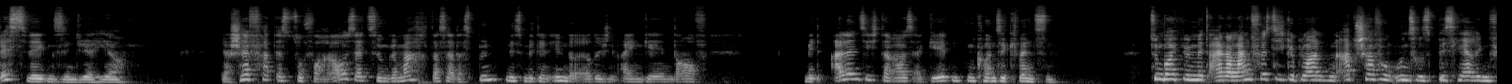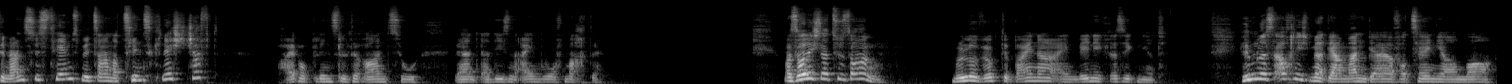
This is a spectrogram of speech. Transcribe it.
Deswegen sind wir hier. Der Chef hat es zur Voraussetzung gemacht, dass er das Bündnis mit den Interirdischen eingehen darf, mit allen sich daraus ergebenden Konsequenzen. Zum Beispiel mit einer langfristig geplanten Abschaffung unseres bisherigen Finanzsystems mit seiner Zinsknechtschaft Piper blinzelte Rahn zu, während er diesen Einwurf machte. Was soll ich dazu sagen? Müller wirkte beinahe ein wenig resigniert. Himmler ist auch nicht mehr der Mann, der er vor zehn Jahren war.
